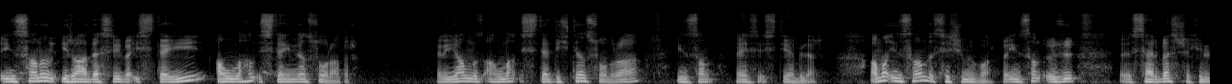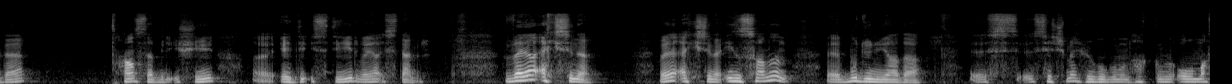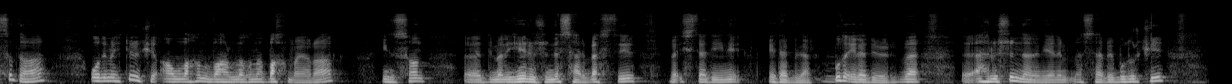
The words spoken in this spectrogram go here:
insanın iradəsi və istəyi Allahın istəyindən sonradır. Yəni yalnız Allah istədikdən sonra insan nəyisə istəyə bilər. Amma insanın da seçimi var və insan özü e, sərbəst şəkildə hansısa bir işi edi, istəyir və ya istəmir. Və ya əksinə, və ya əksinə insanın e, bu dünyada e, seçmək hüququnun, haqqının olması da o deməkdir ki, Allahın varlığına baxmayaraq insan e, deməli yer üzündə sərbəstdir və istədiyini edə bilər. Bu da elə deyil və əhlüsünnənin, yəni məzhəbi budur ki,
